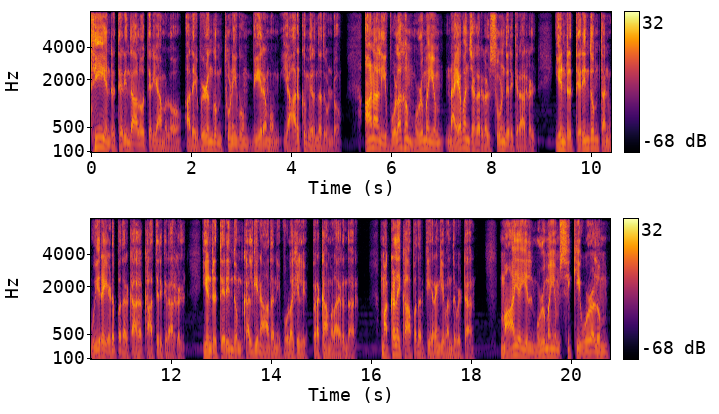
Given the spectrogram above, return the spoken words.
தீ என்று தெரிந்தாலோ தெரியாமலோ அதை விழுங்கும் துணிவும் வீரமும் யாருக்கும் இருந்தது உண்டோ? ஆனால் இவ்வுலகம் முழுமையும் நயவஞ்சகர்கள் சூழ்ந்திருக்கிறார்கள். என்று தெரிந்தும் தன் உயிரை எடுப்பதற்காக காத்திருக்கிறார்கள். என்று தெரிந்தும் கல்கிநாதன் இவ்வுலகில் பிறக்காமலாயிருந்தார். மக்களை காப்பதற்கு இறங்கி வந்துவிட்டார். மாயையில் முழுமையும் சிக்கி உழலும்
